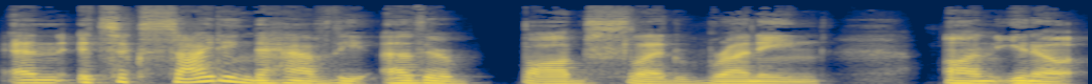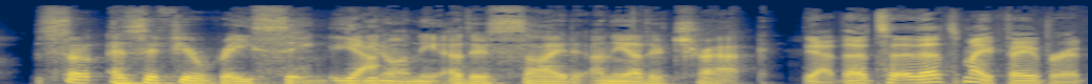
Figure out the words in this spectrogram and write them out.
and it's exciting to have the other bobsled running on you know so as if you're racing, Yeah. you know, on the other side on the other track. Yeah, that's that's my favorite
